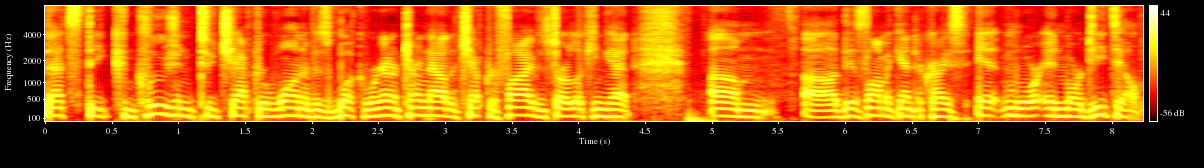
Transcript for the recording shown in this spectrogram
That's the conclusion to chapter one of his book. We're going to turn now to chapter five and start looking at um, uh, the Islamic Antichrist in more in more detail.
